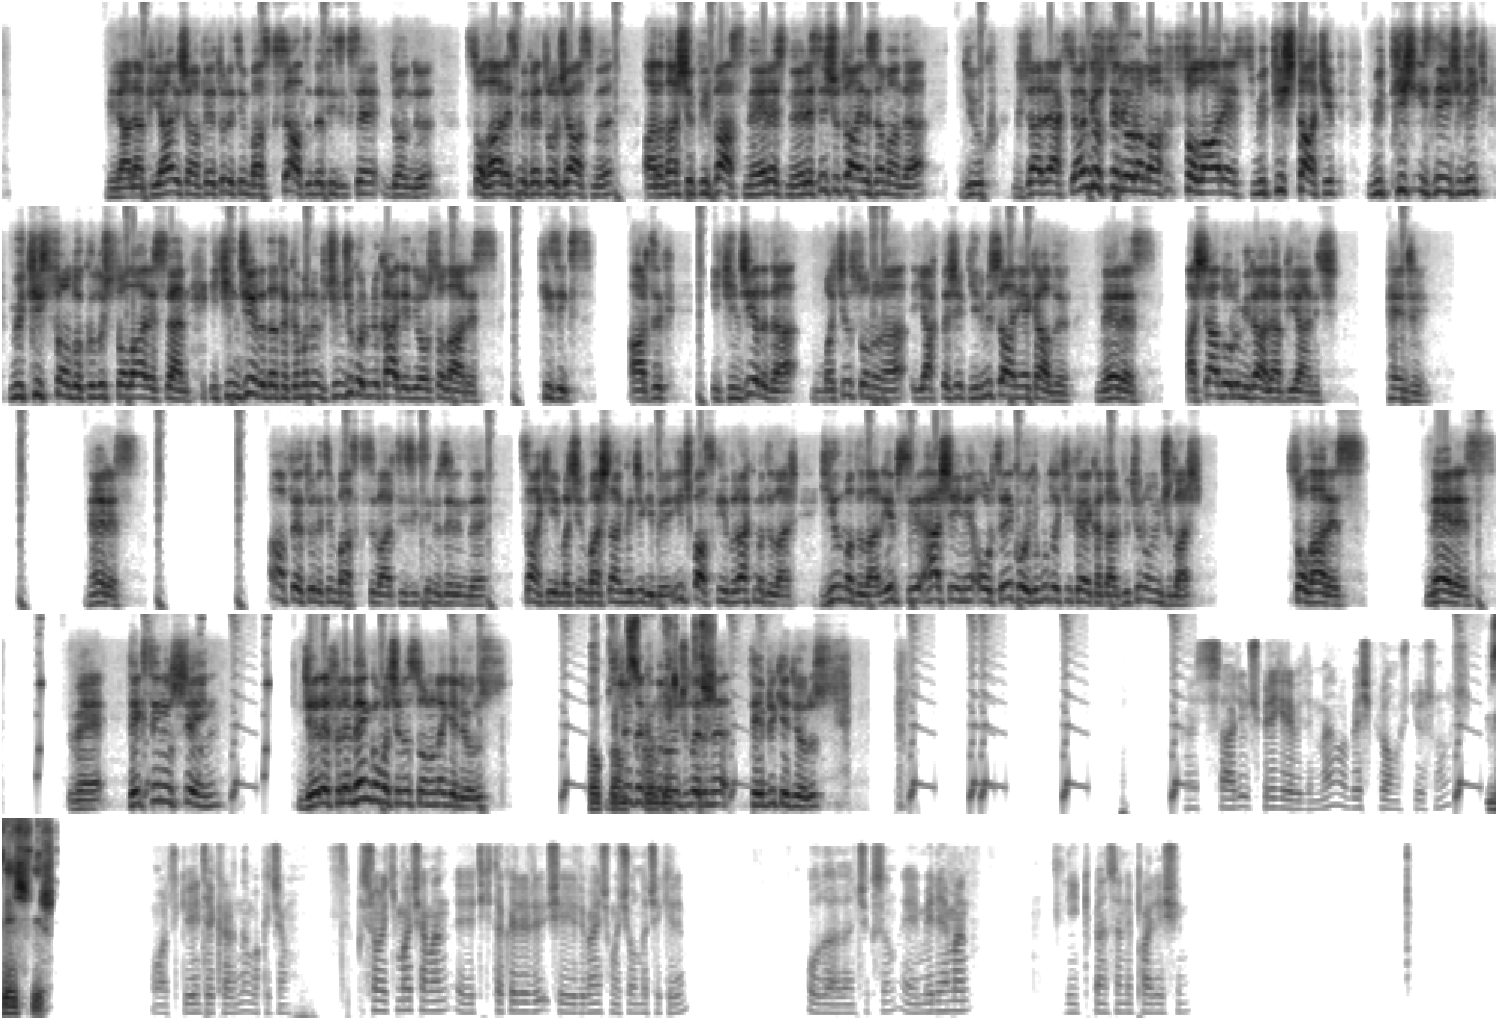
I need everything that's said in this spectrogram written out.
Miralem Pjanic, Anfeturet'in baskısı altında Tizix'e döndü. Solares mi Petrojas mı? Aradan şık bir pas. Neres, Neres'in şutu aynı zamanda. Duke güzel reaksiyon gösteriyor ama Solares müthiş takip, müthiş izleyicilik, müthiş son dokunuş Solares'ten. İkinci yarıda takımının üçüncü golünü kaydediyor Solares. Tizix artık ikinci yarıda maçın sonuna yaklaşık 20 saniye kaldı. Neres aşağı doğru Miralem Pjanic. Henry. Neres. Affet baskısı var Tizix'in üzerinde. Sanki maçın başlangıcı gibi hiç baskıyı bırakmadılar, yılmadılar. Hepsi her şeyini ortaya koydu bu dakikaya kadar bütün oyuncular. Solares, Neres ve Dexterius Shane. CR Flamengo maçının sonuna geliyoruz. Toplam Bütün skor takımın geçmiştir. oyuncularını tebrik ediyoruz. Evet, sadece 3-1'e girebildim ben ama 5-1 olmuş diyorsunuz. 5-1. O Artık yayın tekrarına bakacağım. Bir sonraki maç hemen e, Tiki Taka ile re- şey revenge maçı onu da çekelim. O da aradan çıksın. E, Melih hemen link ben seninle paylaşayım.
